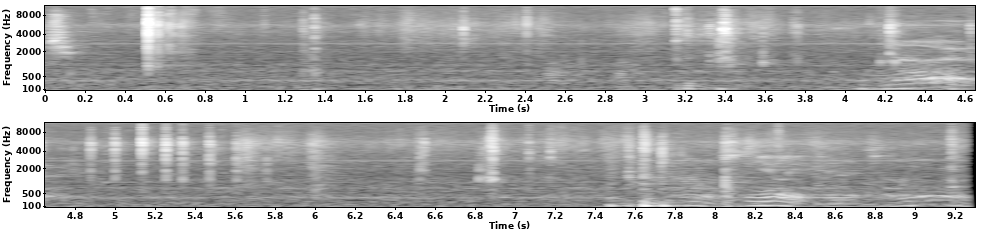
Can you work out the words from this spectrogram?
Ouch. No. Oh, it's nearly dinner time.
